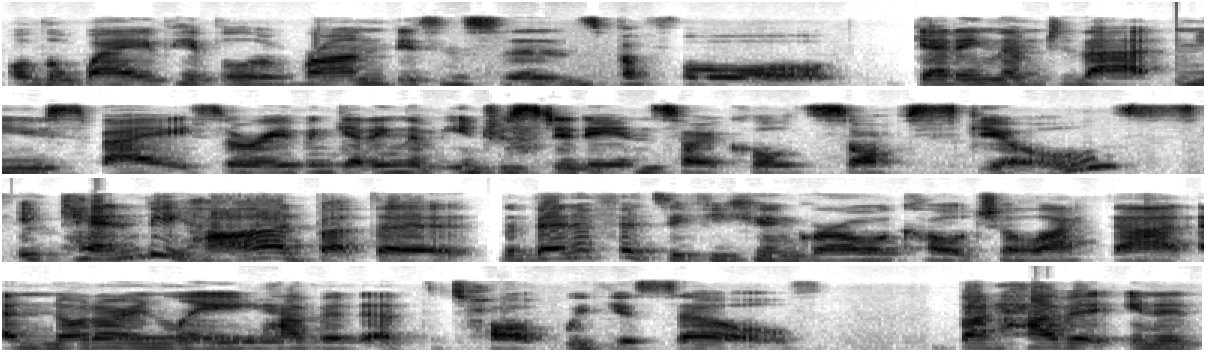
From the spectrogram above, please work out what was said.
or the way people have run businesses before getting them to that new space or even getting them interested in so-called soft skills it can be hard but the the benefits if you can grow a culture like that and not only have it at the top with yourself but have it in a,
